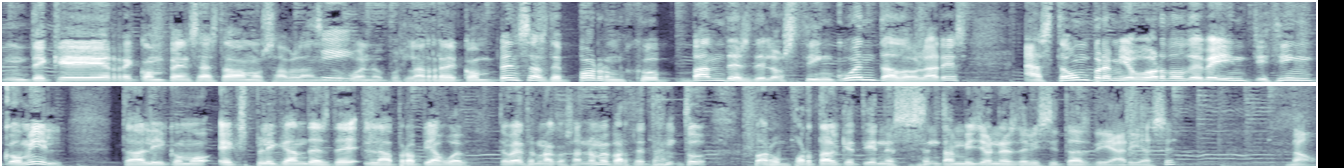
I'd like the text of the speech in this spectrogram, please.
de qué recompensa estábamos hablando. Sí. Bueno, pues las recompensas de Pornhub van desde los 50 dólares hasta un premio gordo de 25.000, tal y como explican desde la propia web. Te voy a decir una cosa, no me parece tanto para un portal que tiene 60 millones de visitas diarias, ¿eh? No,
